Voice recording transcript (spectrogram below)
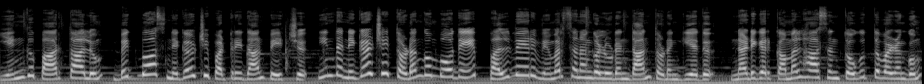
எங்கு பார்த்தாலும் பிக் பாஸ் நிகழ்ச்சி பற்றி தான் பேச்சு. இந்த நிகழ்ச்சி தொடங்கும் போதே பல்வேறு விமர்சனங்களுடன் தான் தொடங்கியது. நடிகர் கமல்ஹாசன் தொகுத்து வழங்கும்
